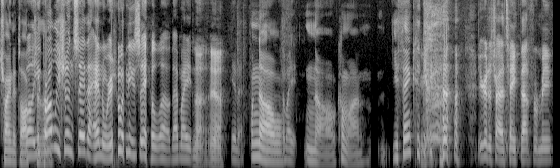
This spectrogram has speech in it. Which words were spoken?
trying to talk well, to you them probably shouldn't say the N word when you say hello. That might, no, yeah. you know, no might. no come on you think You're gonna try to take that from me?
